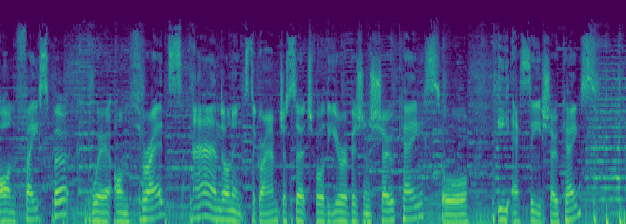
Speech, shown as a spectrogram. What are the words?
on Facebook, we're on Threads, and on Instagram. Just search for the Eurovision Showcase or ESC Showcase.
